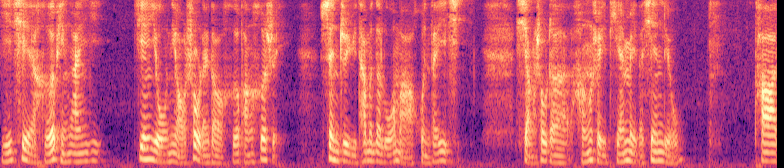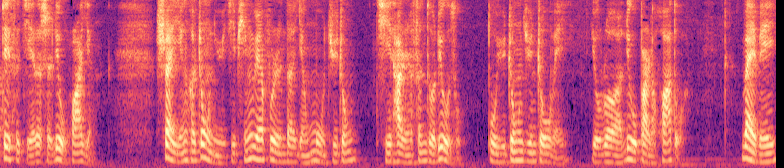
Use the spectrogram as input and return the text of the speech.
一切和平安逸，兼有鸟兽来到河旁喝水，甚至与他们的骡马混在一起，享受着衡水甜美的仙流。他这次结的是六花营，帅营和众女及平原夫人的营目居中，其他人分作六组，布于中军周围，有若六瓣的花朵。外围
